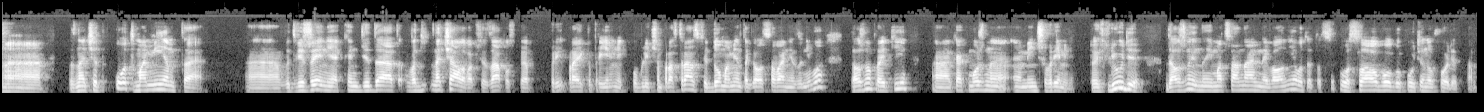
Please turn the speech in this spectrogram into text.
э, значит, от момента э, выдвижения кандидата, начала вообще запуска проекта «Преемник в публичном пространстве» до момента голосования за него должно пройти э, как можно меньше времени. То есть люди должны на эмоциональной волне вот это, о, слава богу, Путин уходит там,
